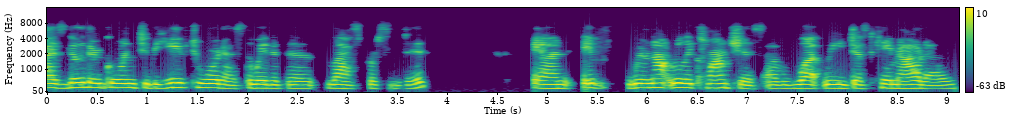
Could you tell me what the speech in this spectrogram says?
as though they're going to behave toward us the way that the last person did. And if we're not really conscious of what we just came out of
